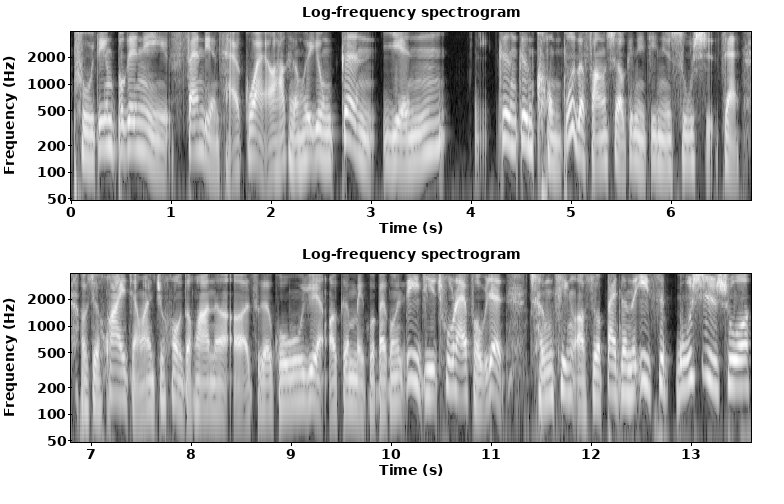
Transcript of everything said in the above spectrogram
普丁不跟你翻脸才怪啊，他可能会用更严。更更恐怖的方式哦，跟你进行殊死战哦。所以话一讲完之后的话呢，呃，这个国务院哦，跟美国白宫立即出来否认澄清啊，说拜登的意思不是说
